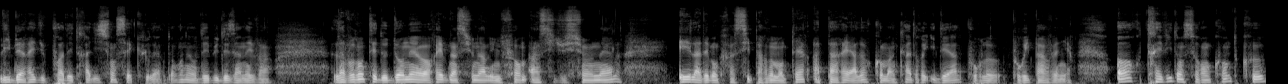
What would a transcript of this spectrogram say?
libérés du poids des traditions séculaires. Donc on est au début des années 20. La volonté de donner au rêve national une forme institutionnelle et la démocratie parlementaire apparaît alors comme un cadre idéal pour, le, pour y parvenir. Or, très vite, on se rend compte que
